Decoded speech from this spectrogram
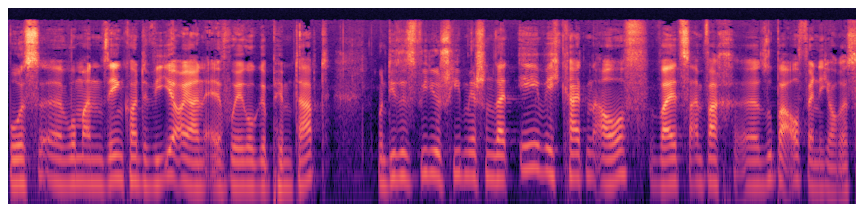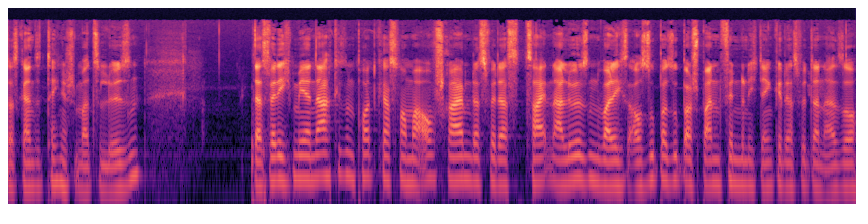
wo es, äh, wo man sehen konnte, wie ihr euren El Fuego gepimpt habt. Und dieses Video schieben wir schon seit Ewigkeiten auf, weil es einfach äh, super aufwendig auch ist, das Ganze technisch immer zu lösen. Das werde ich mir nach diesem Podcast nochmal aufschreiben, dass wir das zeitnah lösen, weil ich es auch super, super spannend finde und ich denke, das wird dann also,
